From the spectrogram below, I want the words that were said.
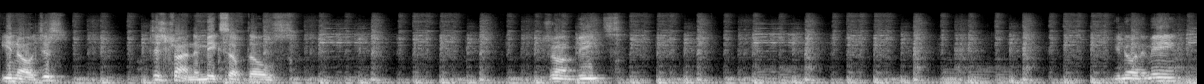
you know, just just trying to mix up those drum beats. You know what I mean?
